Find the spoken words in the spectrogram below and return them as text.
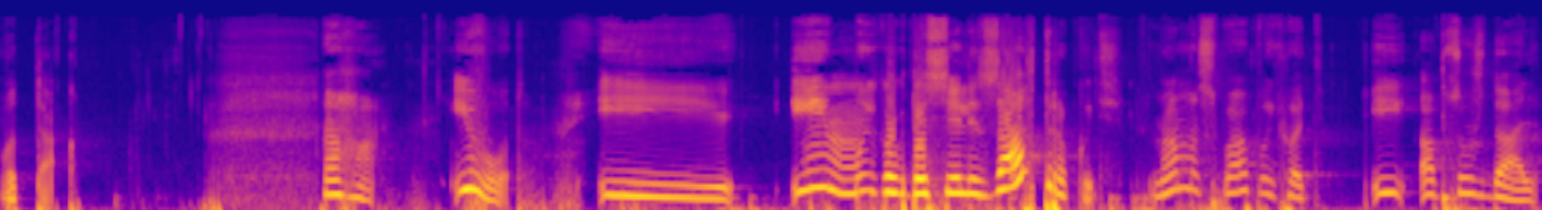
Вот так. Ага. И вот. И, и мы, когда сели завтракать, мама с папой хоть и обсуждали,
